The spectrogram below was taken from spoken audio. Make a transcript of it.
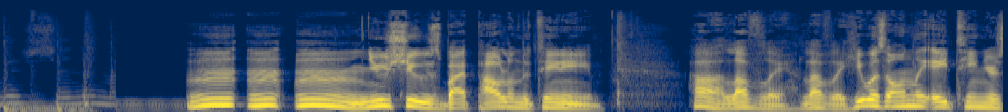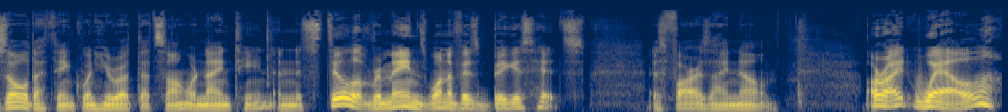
missing in my. Mm-mm-mm. New Shoes by Paolo Nutini. Ah, lovely, lovely. He was only 18 years old, I think, when he wrote that song, or 19, and it still remains one of his biggest hits, as far as I know. All right, well,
